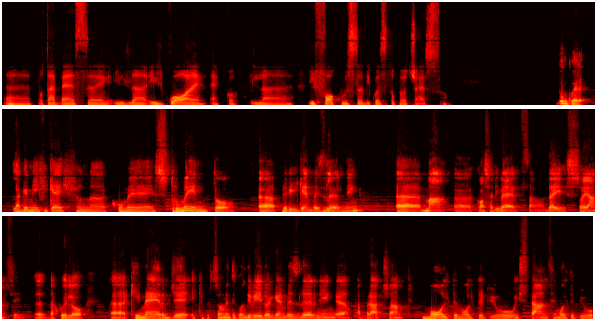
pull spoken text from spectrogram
eh, potrebbe essere il, il cuore, ecco, il, il, focus di questo processo. Dunque, la gamification come strumento eh, per il game-based learning, eh, ma eh, cosa diversa da esso e anzi eh, da quello eh, che emerge e che personalmente condivido, il game-based learning abbraccia molte, molte più istanze, molte più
